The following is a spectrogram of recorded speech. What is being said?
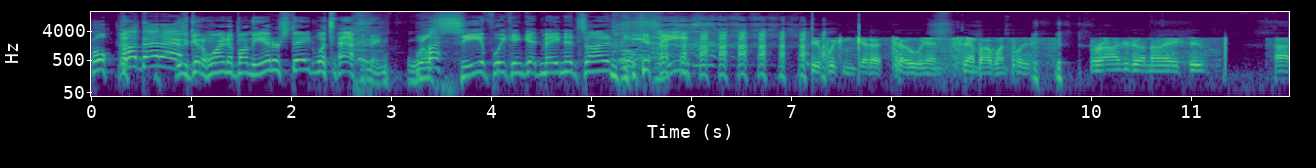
rolling. How'd that Is happen? it going to wind up on the interstate? What's happening? We'll What? see if we can get maintenance on it. We'll see. see if we can get a tow in. Stand by one, please. Roger, 982. Uh,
